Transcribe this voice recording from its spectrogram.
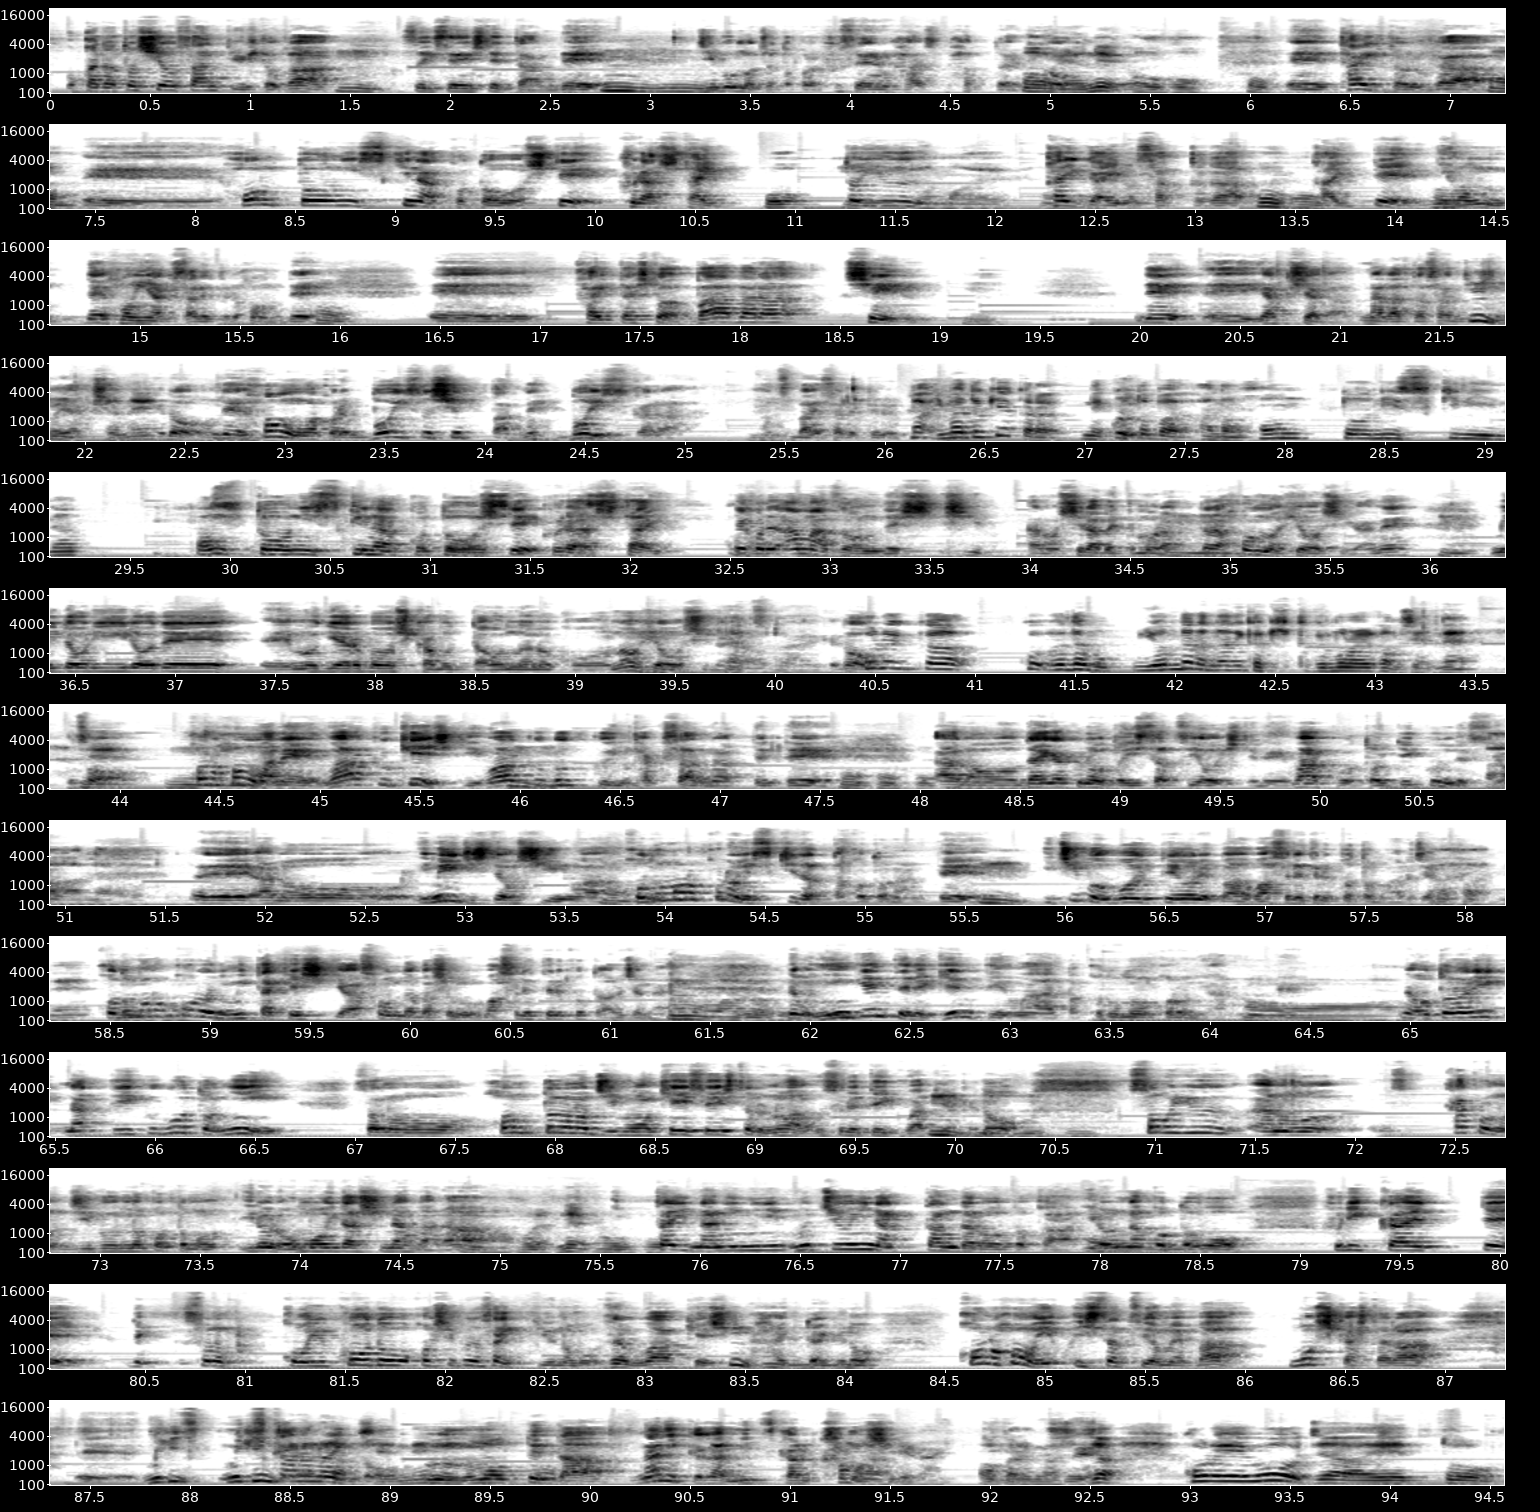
岡田敏夫さんっていう人がうん。推薦してたんで、うんうん自分もちょっとこれ付箋貼貼ったあよあねえータイトルが、うん。えー本当に好きなことをして暮らしたい」おという海外の作家がうんう。ん書いて、うん。日本で翻訳されてる本で、うん。えー書いた人はバーバラ・シェール。うんで、えー役者が永田さんっていう人が役者だけど、うんで本はこれボイス出版ね。ボイスから発売されてる、まあ今時やからね言葉、あの本当に好きになっ本当に好きなことをして暮らしたい。でこれアマゾンでししあの調べてもらったら、うん。本の表紙がねうん。緑色で、えー麦わら帽子かぶった女の子の表紙のやつなんやけど、これがこれでも読んだら何かきっかけもらえるかもしれんね。そう、ね。うん。この本はねワーク形式ワークブックにたくさんなってて、ほうほうほうあの大学ノート一冊用意してねワークを解いていくんですよ。ああなるえーあのイメージしてほしいのは、うん。子供の頃に好きだったことなんて、うん。一部覚えておれば忘れてることもあるじゃない、ね。子供の頃に見た景色遊んだ場所も忘れてることあるじゃない、でも人間ってね原点はやっぱ子供の頃にあるのね、であ大人になっていくごとにその本当の自分を形成してるのは薄れていくわけやけど、うん。うん。うん。そういうあの過去の自分のこともいろいろ思い出しながら、ね。一体何に夢中になったんだろうとか、いろんなことを振り返って、で、その、こういう行動を起こしてくださいっていうのも全部ワーク形式に入ってるけうんうん。ど、この本を一冊読めば、もしかしたら、えー見つ見つからないと、思ってた何かが見つかるかもしれないっていう。わかります。ねじゃあ、これを、じゃあ、えーっと、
